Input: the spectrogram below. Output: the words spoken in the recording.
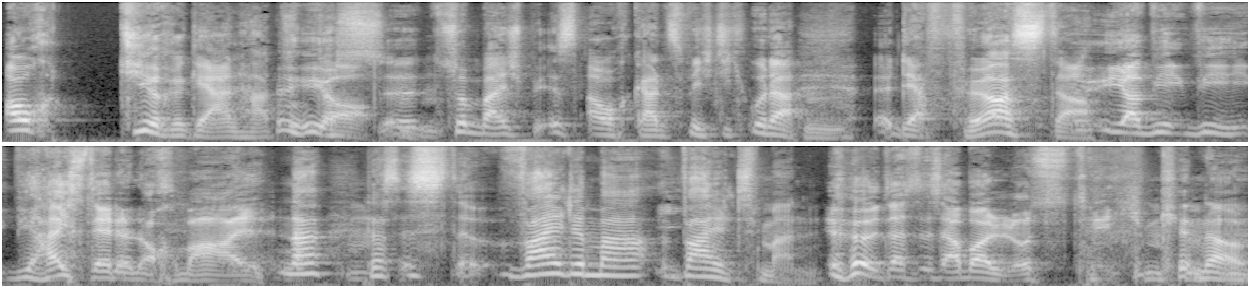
auch Tiere gern hat. Ja. Das äh, zum Beispiel ist auch ganz wichtig. Oder äh, der Förster. Ja, wie, wie, wie heißt der denn nochmal? Na, das ist äh, Waldemar Waldmann. Das ist aber lustig. Genau.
